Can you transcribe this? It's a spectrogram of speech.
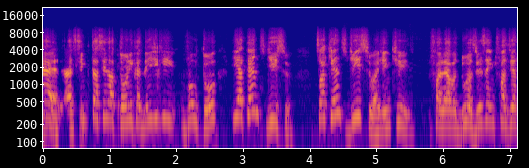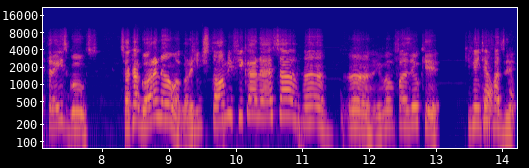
É, é, assim que tá sendo a tônica desde que voltou. E até antes disso. Só que antes disso, a gente falhava duas vezes, a gente fazia três gols. Só que agora não. Agora a gente toma e fica nessa. Ah, ah, e vamos fazer o quê? O que, que a gente não, vai fazer?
